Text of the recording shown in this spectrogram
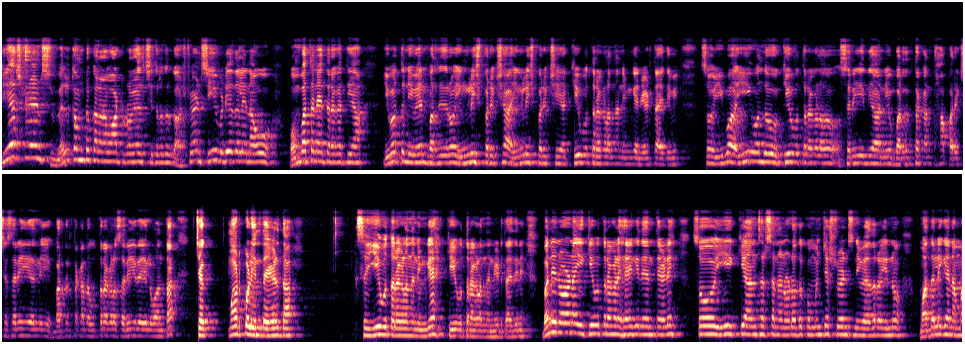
Dear students welcome to Kalarava tutorials Chitradurga students ಈ ವಿಡಿಯೋದಲ್ಲಿ ನಾವು ಒಂಬತ್ತನೇ ತರಗತಿಯ ಇವತ್ತು ನೀವೇನು ಬರೆದಿರೋ ಇಂಗ್ಲೀಷ್ ಪರೀಕ್ಷಾ ಇಂಗ್ಲೀಷ್ ಪರೀಕ್ಷೆಯ ಕೀ ಉತ್ತರಗಳನ್ನು ನಿಮಗೆ ನೀಡ್ತಾ ಇದ್ದೀವಿ. ಸೊ ಇವ ಈ ಒಂದು ಕೀ ಉತ್ತರಗಳು ಸರಿ ಇದೆಯಾ? ನೀವು ಬರೆದಿರ್ತಕ್ಕಂತಹ ಪರೀಕ್ಷೆ ಸರಿಯಲ್ಲಿ ಬರೆದಿರ್ತಕ್ಕಂಥ ಉತ್ತರಗಳು ಸರಿ ಇದೆ ಅಂತ ಚೆಕ್ ಮಾಡ್ಕೊಳ್ಳಿ ಅಂತ ಹೇಳ್ತಾ ಸೊ ಈ ಉತ್ತರಗಳನ್ನು ನಿಮಗೆ ಕೀ ಉತ್ತರಗಳನ್ನು ನೀಡ್ತಾ ಇದ್ದೀನಿ. ಬನ್ನಿ ನೋಡೋಣ ಈ ಕೀ ಉತ್ತರಗಳು ಹೇಗಿದೆ ಅಂತೇಳಿ ಸೊ ಈ ಕೀ ಆನ್ಸರ್ಸನ್ನು ನೋಡೋದಕ್ಕೂ ಮುಂಚೆ ಸ್ಟೂಡೆಂಟ್ಸ್ ನೀವು ಯಾವ್ದಾದ್ರು ಇನ್ನು ಮೊದಲಿಗೆ ನಮ್ಮ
